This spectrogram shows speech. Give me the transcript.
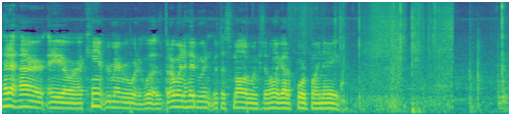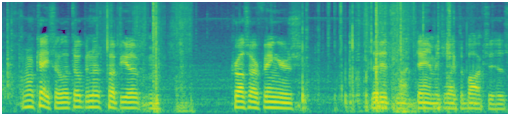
had a higher AR. I can't remember what it was, but I went ahead and went with a smaller one because I only got a 4.8. Okay, so let's open this puppy up and cross our fingers that it's not damaged like the box is.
